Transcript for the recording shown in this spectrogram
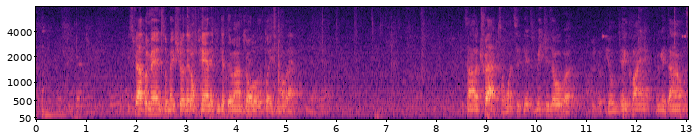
strap them in, so make sure they don't panic and get their arms all over the place and all that. It's on a track, so once it gets, reaches over, you'll incline it, bring it down.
